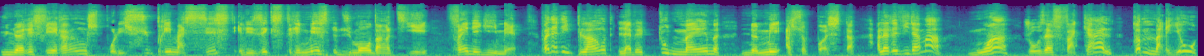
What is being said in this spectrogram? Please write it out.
une référence pour les suprémacistes et les extrémistes du monde entier. Fin des guillemets. Valérie Plante l'avait tout de même nommé à ce poste. Alors évidemment, moi, Joseph Facal, comme Mario,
